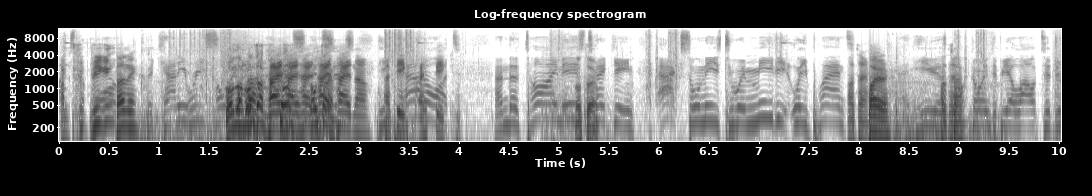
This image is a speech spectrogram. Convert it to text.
I'm peeking. Landing. The Canny recollects Hold on, hold on. Hide, hide, hide, hide, now. I peek, I cannot. Peek. And the time is No ticking. Axel needs to immediately plant. No time. Fire. And he is No not time. going to be allowed to do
